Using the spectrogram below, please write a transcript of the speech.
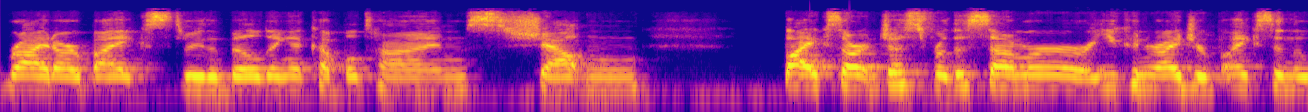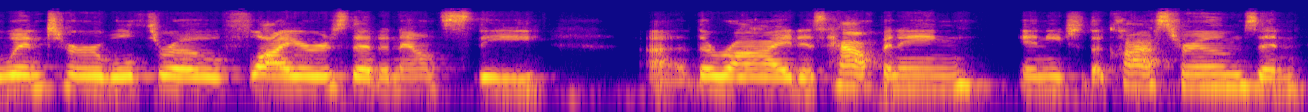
ride our bikes through the building a couple times, shouting bikes aren't just for the summer or you can ride your bikes in the winter. We'll throw flyers that announce the uh, the ride is happening in each of the classrooms. And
